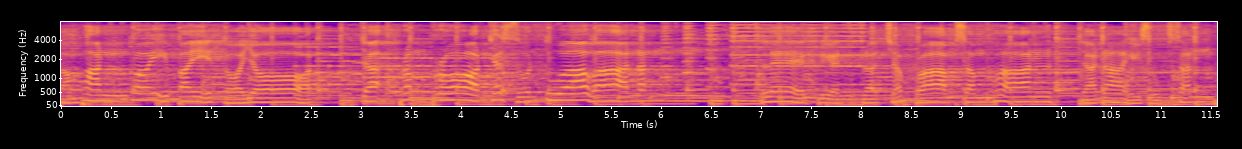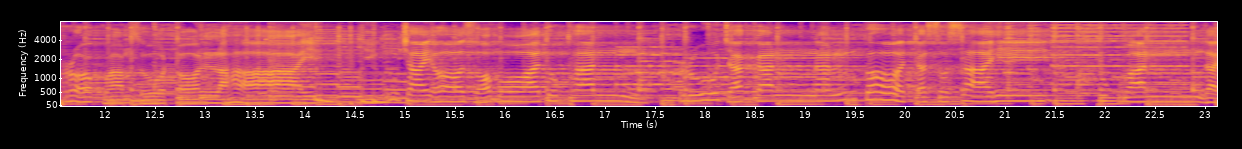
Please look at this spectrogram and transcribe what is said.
สัมพันธ์ค่อยไปต่อยอด จะพร่ำพรอดแค่ส่วนตัวว่านั้น แลกเปลี่ยนกระชับความสัมพันธ์ จะได้สุขสันต์เพราะความโสดออนไลน์หญิงชายอสมทุกท่าน รู้จักกันนั้นก็จะสดใสทุกวันได้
